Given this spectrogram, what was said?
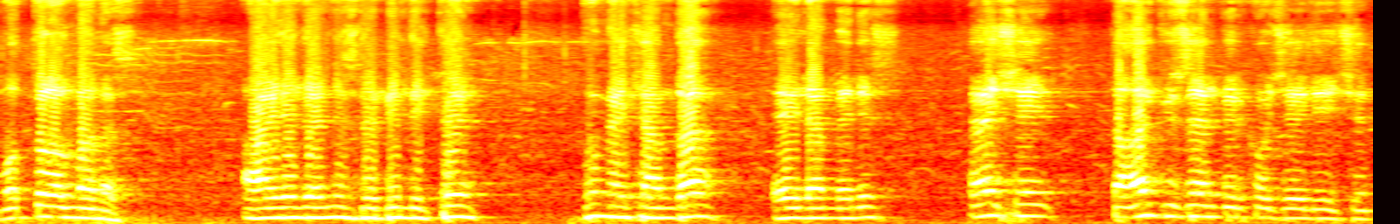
mutlu olmanız. Ailelerinizle birlikte bu mekanda eğlenmeniz. Her şey daha güzel bir Kocaeli için,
